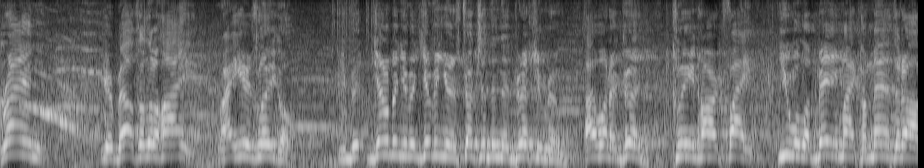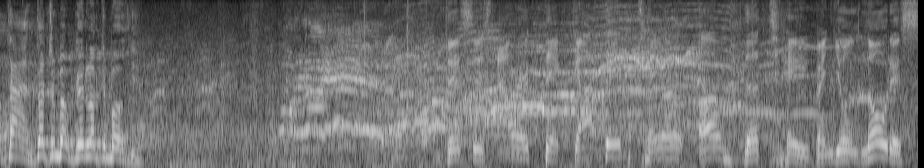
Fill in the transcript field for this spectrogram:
Ryan, your belt's a little high. Right here is legal. You've been, gentlemen, you've been giving your instructions in the dressing room. I want a good, clean, hard fight. You will obey my commands at all times. Touch them up. Good luck to both of you. This is our Tecate tale of the tape, and you'll notice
